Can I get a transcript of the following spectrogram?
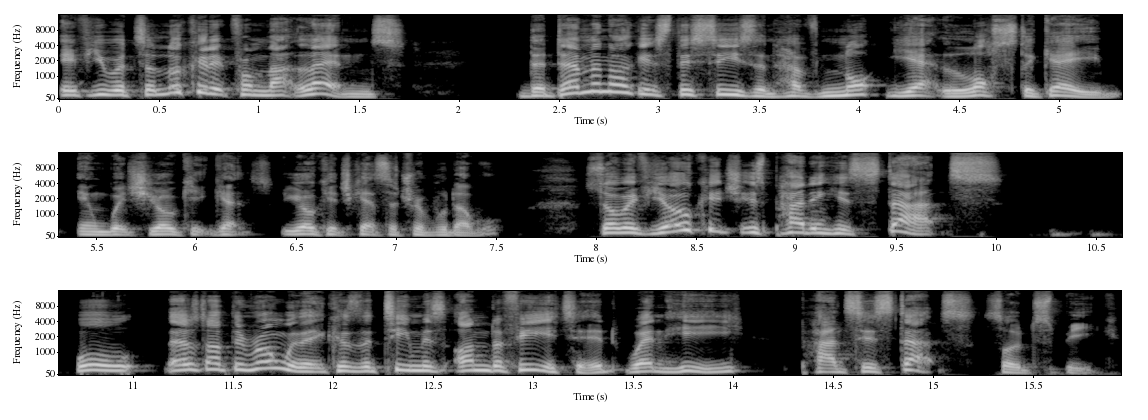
if you were to look at it from that lens, the Denver Nuggets this season have not yet lost a game in which Jokic gets Jokic gets a triple double. So if Jokic is padding his stats, well, there's nothing wrong with it because the team is undefeated when he pads his stats, so to speak.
